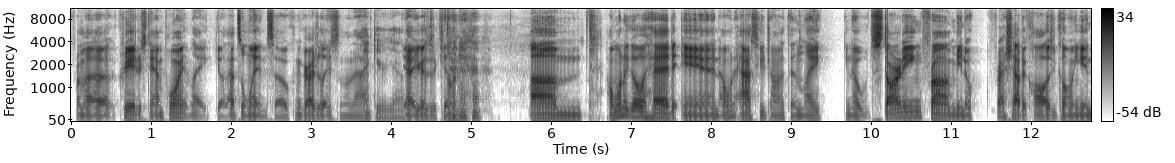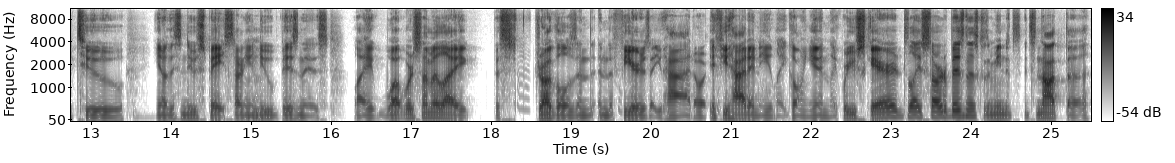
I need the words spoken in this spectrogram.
from a creator standpoint. Like yo, that's a win. So congratulations on that. Thank you, yeah. yeah, you guys are killing it. um, I want to go ahead and I want to ask you, Jonathan. Like you know, starting from you know fresh out of college, going into you know this new space, starting a Mm-hmm. new business. Like, what were some of like the struggles and and the fears that you had, or if you had any, like going in? Like, were you scared to like start a business? Because I mean, it's it's not the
